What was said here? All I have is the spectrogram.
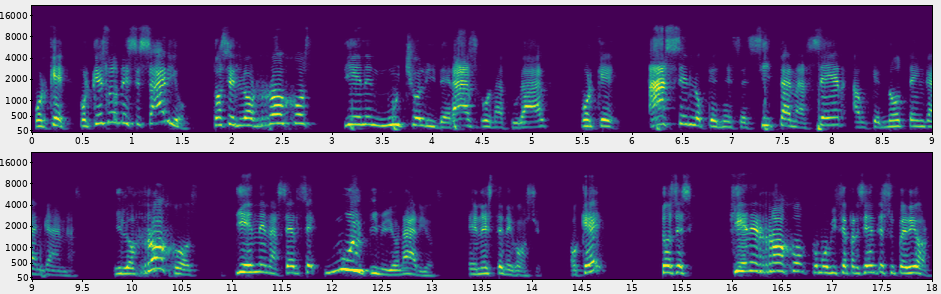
¿Por qué? Porque es lo necesario. Entonces los rojos tienen mucho liderazgo natural porque hacen lo que necesitan hacer aunque no tengan ganas. Y los rojos tienden a hacerse multimillonarios en este negocio. ¿Ok? Entonces, ¿quién es rojo como vicepresidente superior?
